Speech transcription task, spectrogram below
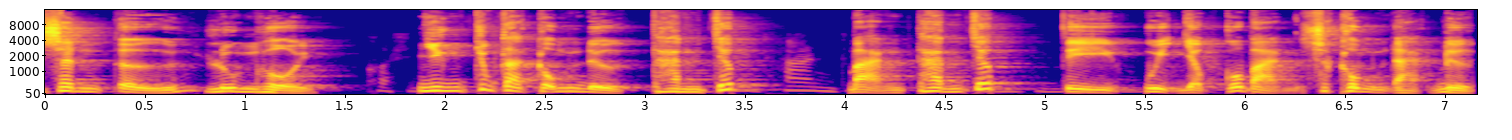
sanh tử luân hồi. Nhưng chúng ta không được tham chấp. Bạn tham chấp thì quyền vọng của bạn sẽ không đạt được.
